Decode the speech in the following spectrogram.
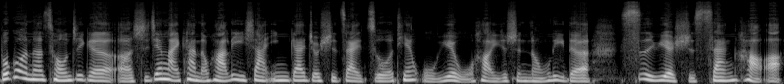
不过呢，从这个呃时间来看的话，立夏应该就是在昨天五月五号，也就是农历的四月十三号啊。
